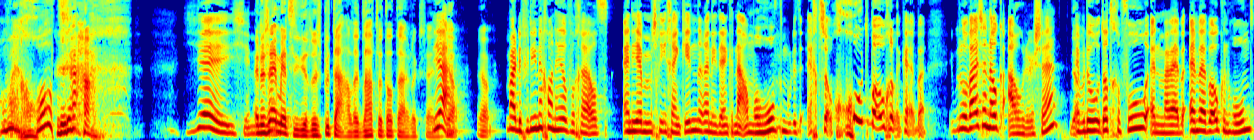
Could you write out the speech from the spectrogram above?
Oh mijn god. Ja, Jeetje. en er zijn mensen die dat dus betalen. Laten we dat duidelijk zijn. Ja. ja. ja. Maar die verdienen gewoon heel veel geld. En die hebben misschien geen kinderen. En die denken, nou, mijn hond moet het echt zo goed mogelijk hebben. Ik bedoel, wij zijn ook ouders, hè? Ik bedoel, dat gevoel. En, maar we hebben, en we hebben ook een hond.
